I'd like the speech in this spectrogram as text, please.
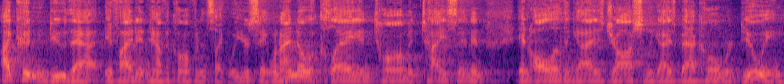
I couldn't do that if I didn't have the confidence like what you're saying. When I know what Clay and Tom and Tyson and, and all of the guys, Josh and the guys back home are doing,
